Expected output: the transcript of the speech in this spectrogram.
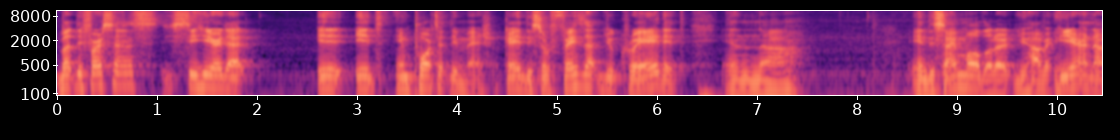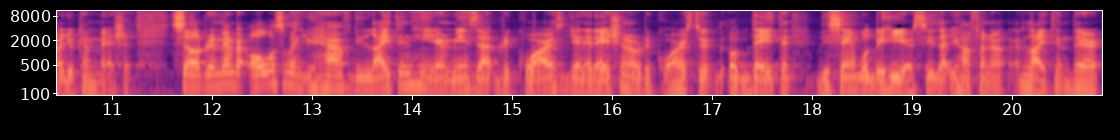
But the first sense you see here that it, it imported the mesh okay? The surface that you created in uh, in design modeler you have it here and now you can mesh it. So remember always when you have the lighting here means that requires generation or requires to update it the same will be here. See that you have an, uh, a lighting there?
